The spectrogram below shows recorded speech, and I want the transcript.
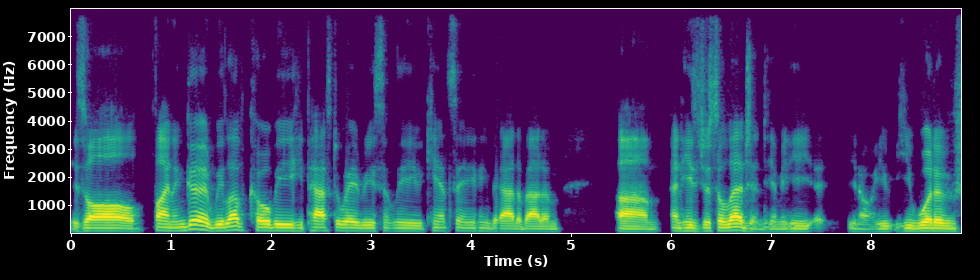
is all fine and good. We love kobe. He passed away recently. We can't say anything bad about him. Um, and he's just a legend. I mean he you know he he would have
